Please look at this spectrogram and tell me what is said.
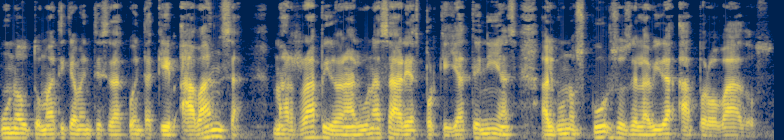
uno automáticamente se da cuenta que avanza más rápido en algunas áreas porque ya tenías algunos cursos de la vida aprobados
